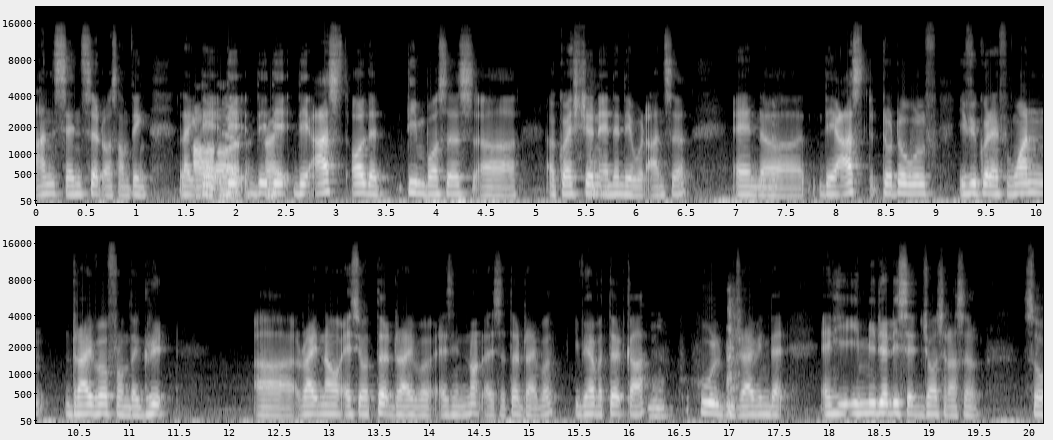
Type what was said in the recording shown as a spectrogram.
Uncensored or something. Like Oh, they, they, they, right. they, they asked all the team bosses uh, a question and then they would answer. And uh, they asked Toto Wolff if you could have one driver from the grid uh, right now as your third driver, as in not as a third driver. If you have a third car. Who will be driving that? And he immediately said George Russell. So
